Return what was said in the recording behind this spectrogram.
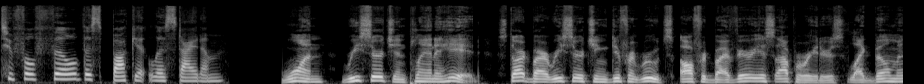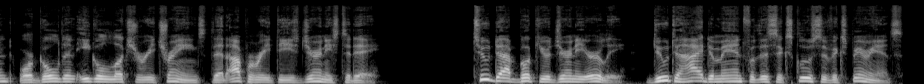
To fulfill this bucket list item, 1. Research and plan ahead. Start by researching different routes offered by various operators like Belmond or Golden Eagle luxury trains that operate these journeys today. 2. Book your journey early. Due to high demand for this exclusive experience,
